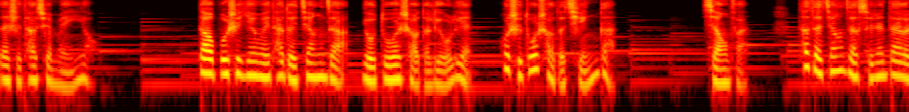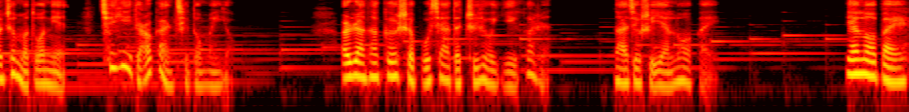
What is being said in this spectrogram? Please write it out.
但是她却没有，倒不是因为她对江家有多少的留恋，或是多少的情感，相反，她在江家虽然待了这么多年，却一点感情都没有。而让她割舍不下的只有一个人，那就是阎洛北。阎洛北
